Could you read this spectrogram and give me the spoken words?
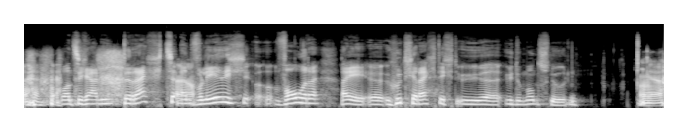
Want ze gaan u terecht ja. en volledig vol, hey, goed gerechtigd u, uh, u de mond snoeren. Ja.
